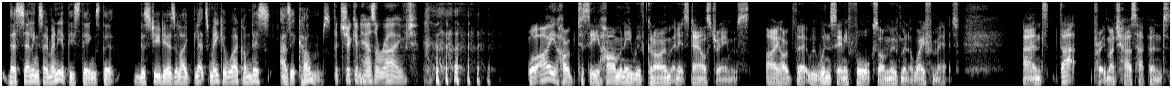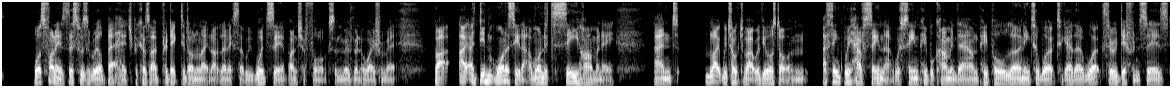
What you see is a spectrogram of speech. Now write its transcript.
they're selling so many of these things that the studios are like, let's make it work on this as it comes. The chicken has arrived. well, I hope to see harmony with GNOME and its downstreams. I hope that we wouldn't see any forks or movement away from it. And that pretty much has happened. What's funny is this was a real bet hedge because I'd predicted on Late Night Linux that we would see a bunch of forks and movement away from it. But I, I didn't want to see that. I wanted to see harmony. And like we talked about with yours, Dalton, I think we have seen that. We've seen people calming down, people learning to work together, work through differences,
